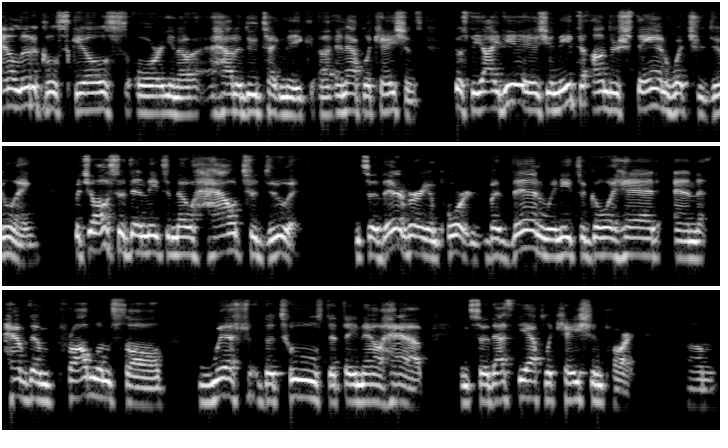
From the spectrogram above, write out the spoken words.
analytical skills, or you know how to do technique uh, and applications. Because the idea is you need to understand what you're doing, but you also then need to know how to do it. And so they're very important. But then we need to go ahead and have them problem solve with the tools that they now have. And so that's the application part. Um,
